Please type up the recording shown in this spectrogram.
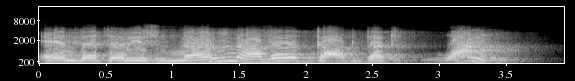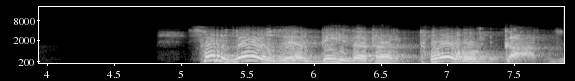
and that there is none other God but one. For though there be that are called gods,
